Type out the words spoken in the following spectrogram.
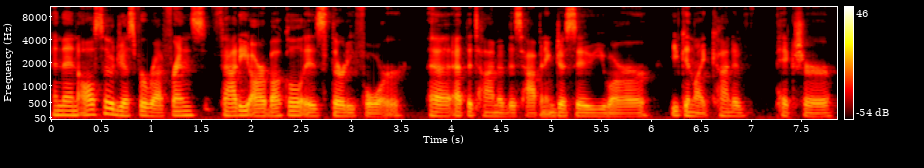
And then also, just for reference, Fatty Arbuckle is 34 uh, at the time of this happening, just so you are, you can like kind of picture.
